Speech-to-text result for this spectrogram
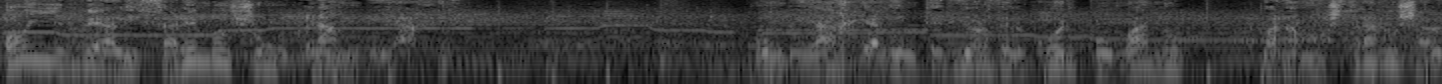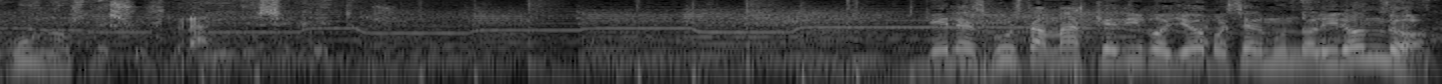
Hoy realizaremos un gran viaje. Un viaje al interior del cuerpo humano para mostraros algunos de sus grandes secretos. ¿Qué les gusta más que digo yo? Pues el mundo lirondo.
